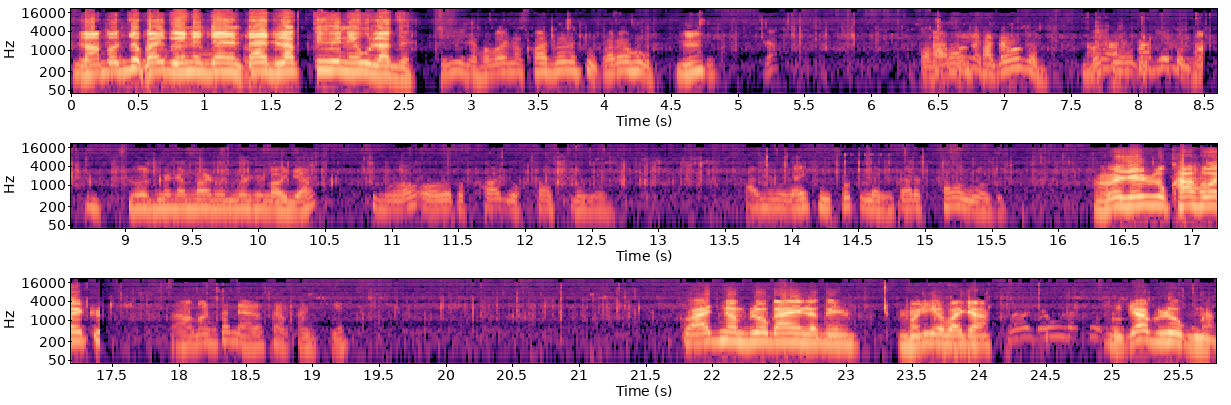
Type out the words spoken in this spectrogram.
લાંબો જો ભાઈ ગયો એને જાણે ટાઈટ લાગતી હોય ને એવું લાગે. હવાનો ખાધો ને તું કરે હું? હમ? વગર? દોઢ મહિના મારું મજે લાવી જા હવે તો ખાજો ખાસ મને. આજે ખોટું લાગે તારે ખાવાનું હતું હવે જેટલું ખાવો એટલું. હા બસ કદાચ રસ્તા ખાઈ તો આજનો બ્લોગ અહીં લગીને. મળીએ પાછા બીજા બ્લોગમાં.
